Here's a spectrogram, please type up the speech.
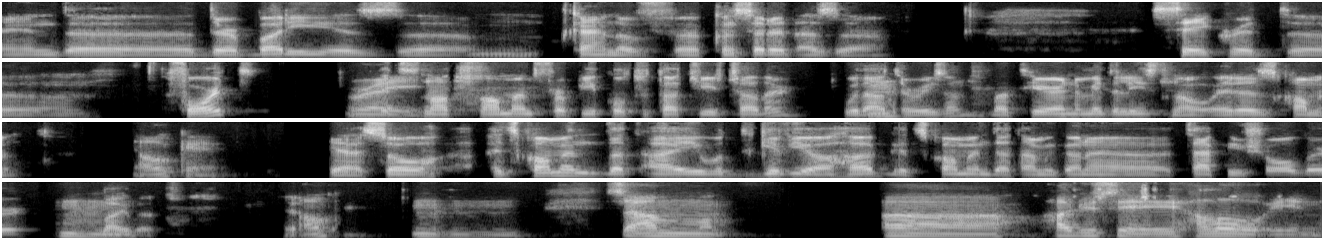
and uh, their body is um, kind of uh, considered as a sacred uh, fort. right. It's not common for people to touch each other without a reason, but here in the Middle East, no, it is common. Okay. Yeah, so it's common that I would give you a hug. It's common that I'm gonna tap your shoulder Mhm. like that. Yeah. Okay. hmm So um, uh, how do you say hello in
